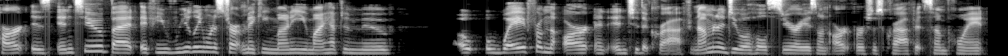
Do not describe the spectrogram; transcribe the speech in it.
heart is into, but if you really want to start making money, you might have to move away from the art and into the craft. And I'm going to do a whole series on art versus craft at some point.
